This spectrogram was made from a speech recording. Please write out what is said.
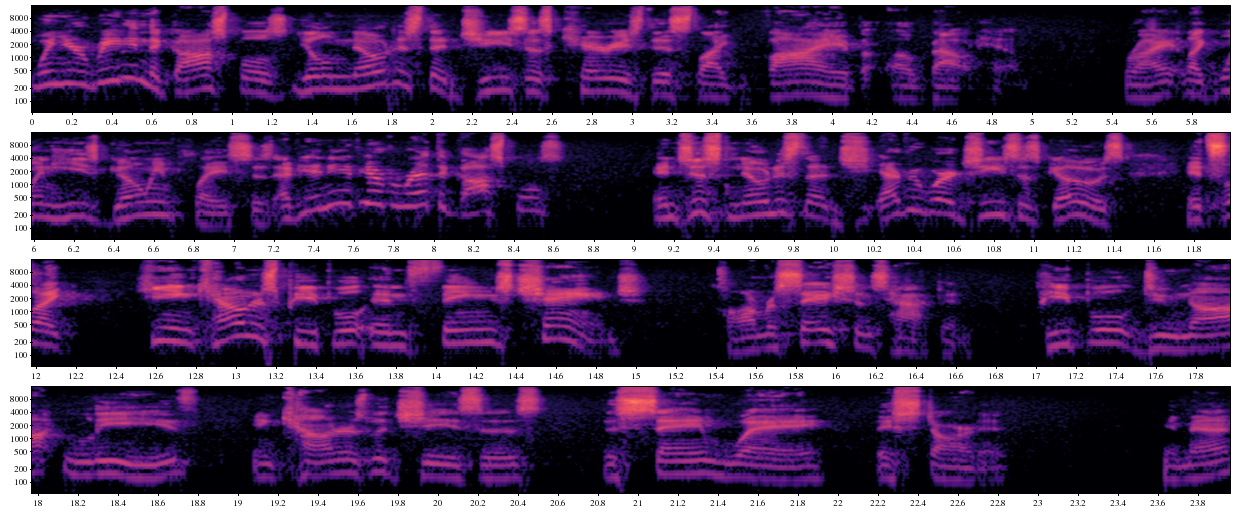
when you're reading the Gospels, you'll notice that Jesus carries this like vibe about him, right? Like when he's going places. Have any of you ever read the Gospels and just noticed that everywhere Jesus goes, it's like he encounters people and things change. Conversations happen. People do not leave encounters with Jesus the same way they started. Amen?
